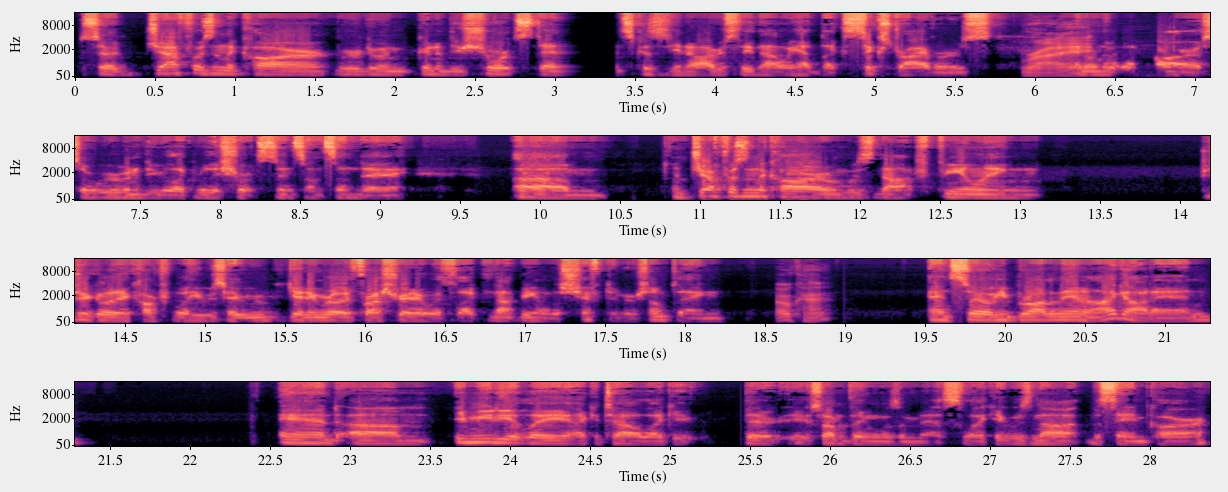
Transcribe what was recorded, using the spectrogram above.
so Jeff was in the car. We were doing going to do short stints because you know obviously now we had like six drivers right, and only one car, so we were going to do like really short stints on Sunday. Um, and Jeff was in the car and was not feeling particularly comfortable. He was getting really frustrated with like not being able to shift it or something. okay And so he brought it in, and I got in, and um, immediately I could tell like it, there it, something was amiss. Like it was not the same car,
